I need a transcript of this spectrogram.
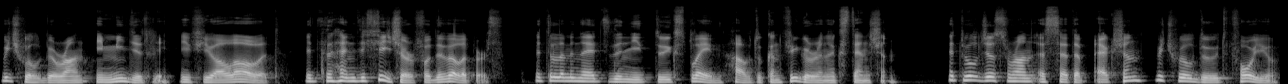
which will be run immediately if you allow it. It's a handy feature for developers. It eliminates the need to explain how to configure an extension. It will just run a setup action which will do it for you.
